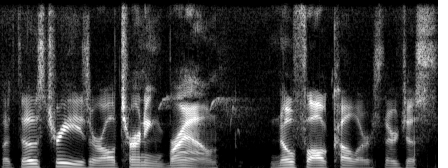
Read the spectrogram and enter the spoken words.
but those trees are all turning brown. No fall colors. They're just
